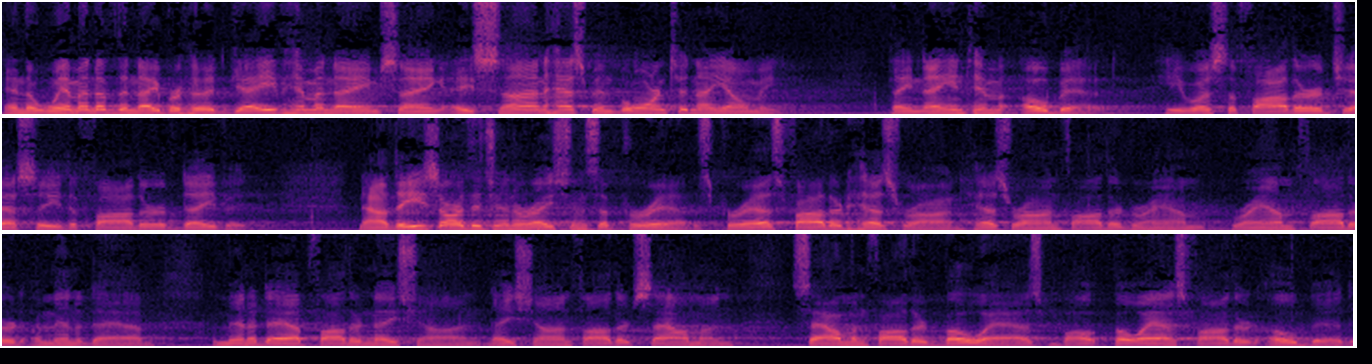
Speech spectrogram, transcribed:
And the women of the neighborhood gave him a name, saying, A son has been born to Naomi. They named him Obed. He was the father of Jesse, the father of David. Now these are the generations of Perez. Perez fathered Hezron. Hezron fathered Ram. Ram fathered Amminadab. Amminadab fathered Nahshon. Nahshon fathered Salmon. Salmon fathered Boaz. Boaz fathered Obed.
